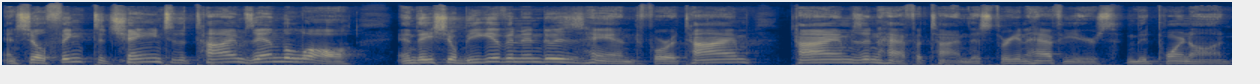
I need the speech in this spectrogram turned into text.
and shall think to change the times and the law and they shall be given into his hand for a time, times, and half a time. That's three and a half years, midpoint on.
